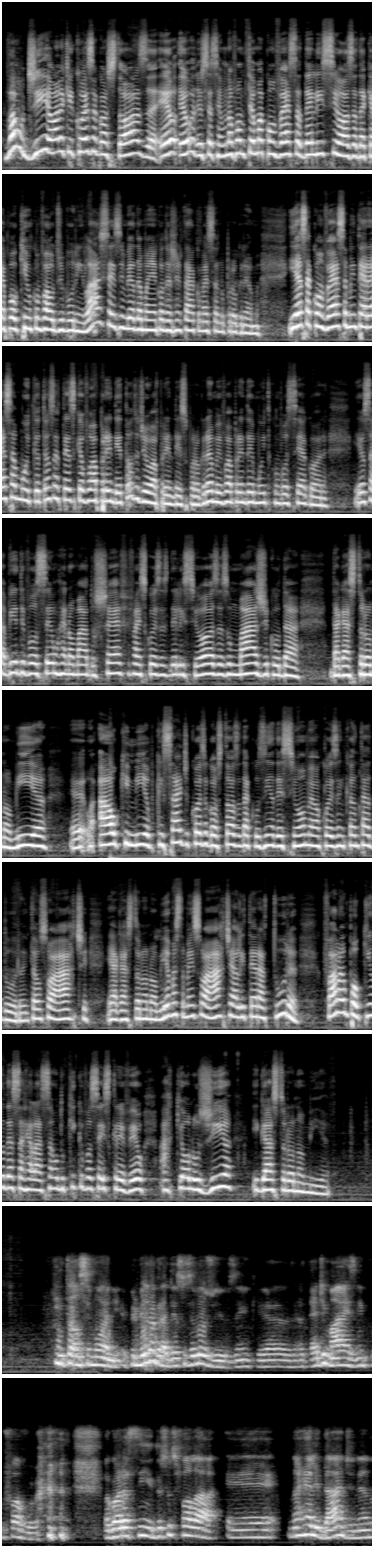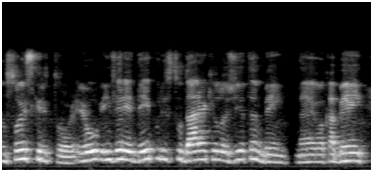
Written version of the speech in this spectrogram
Valdir, olha que coisa gostosa. Eu, eu disse assim, nós vamos ter uma conversa deliciosa daqui a pouquinho com o Valdir Burim, lá às seis e meia da manhã, quando a gente estava começando o programa. E essa conversa me interessa muito, porque eu tenho certeza que eu vou aprender, todo dia eu aprendo esse programa e vou aprender muito com você agora. Eu sabia de você, um renomado chefe, faz coisas deliciosas, um mágico da, da gastronomia, é, a alquimia, porque sai de coisa gostosa da cozinha desse homem é uma coisa encantadora. Então, sua arte é a gastronomia, mas também sua arte é a literatura. Fala um pouquinho dessa relação do que, que você escreveu, arqueologia e gastronomia. Então, Simone, primeiro agradeço os elogios, hein, que é até demais, hein, por favor. Agora, sim, deixa eu te falar, é, na realidade, né, não sou escritor, eu enveredei por estudar arqueologia também, né, eu acabei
